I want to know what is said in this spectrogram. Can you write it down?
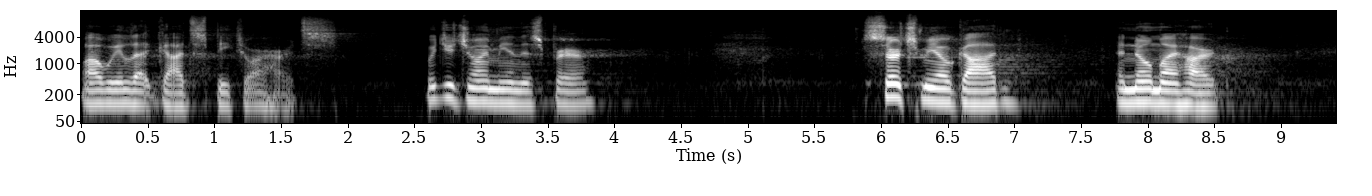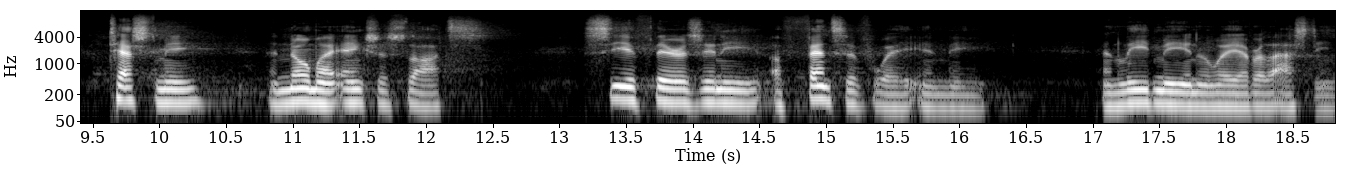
while we let God speak to our hearts. Would you join me in this prayer? Search me, O God, and know my heart. Test me and know my anxious thoughts. See if there is any offensive way in me and lead me in the way everlasting.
